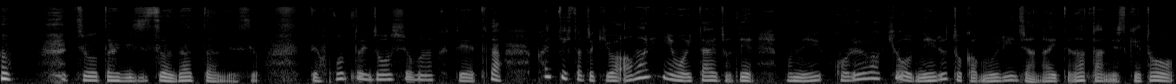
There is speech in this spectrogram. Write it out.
状態に実はなったんですよ。で本当にどうしようもなくてただ帰ってきた時はあまりにも痛いのでもう、ね、これは今日寝るとか無理じゃないってなったんですけど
